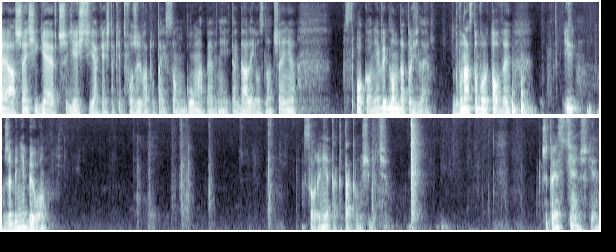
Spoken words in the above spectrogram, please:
PA6 i GF30, jakieś takie tworzywa tutaj są, guma pewnie i tak dalej, oznaczenia. Spoko, nie wygląda to źle. 12V i żeby nie było, Sorry, nie tak, tak musi być. Czy to jest ciężkie?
